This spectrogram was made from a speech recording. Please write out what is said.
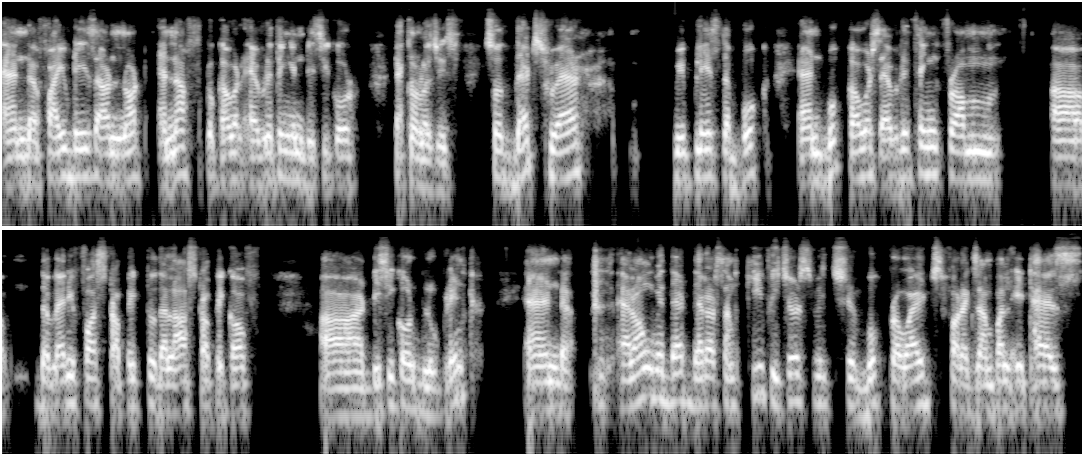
And uh, five days are not enough to cover everything in dc core technologies. So that's where we place the book. And book covers everything from uh, the very first topic to the last topic of uh, dc core blueprint. And along with that there are some key features which book provides. For example it has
